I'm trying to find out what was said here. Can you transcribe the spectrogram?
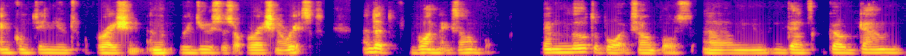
and continued operation and reduces operational risks. And that's one example. There are multiple examples um, that go down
